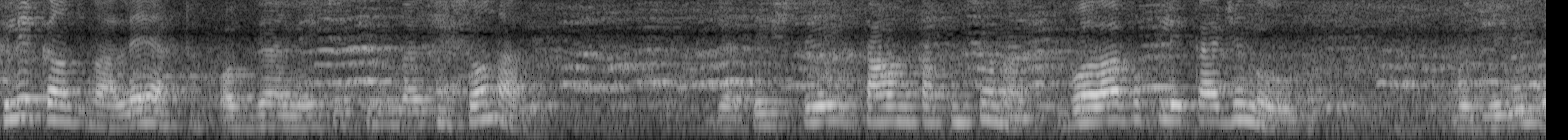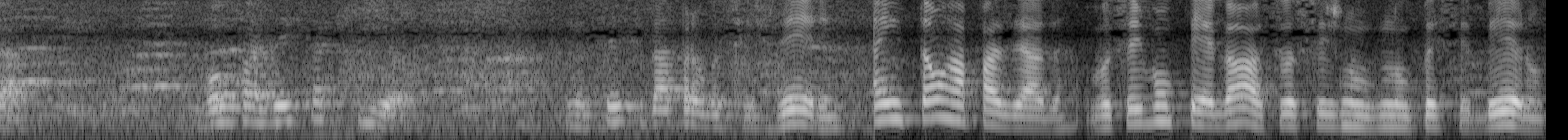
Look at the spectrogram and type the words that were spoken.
Clicando no alerta, obviamente aqui não vai funcionar. Já testei e tal, não está funcionando. Vou lá, vou clicar de novo. Vou desligar. Vou fazer isso aqui, ó. Não sei se dá pra vocês verem. Então, rapaziada, vocês vão pegar, ó, se vocês não, não perceberam,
